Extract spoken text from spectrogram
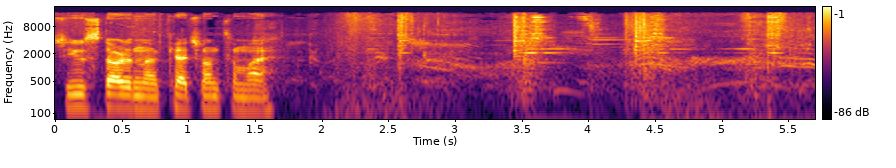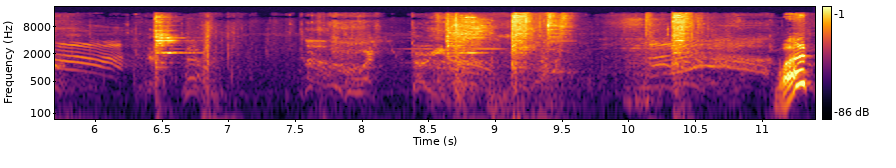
she was starting to catch on to my. What?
